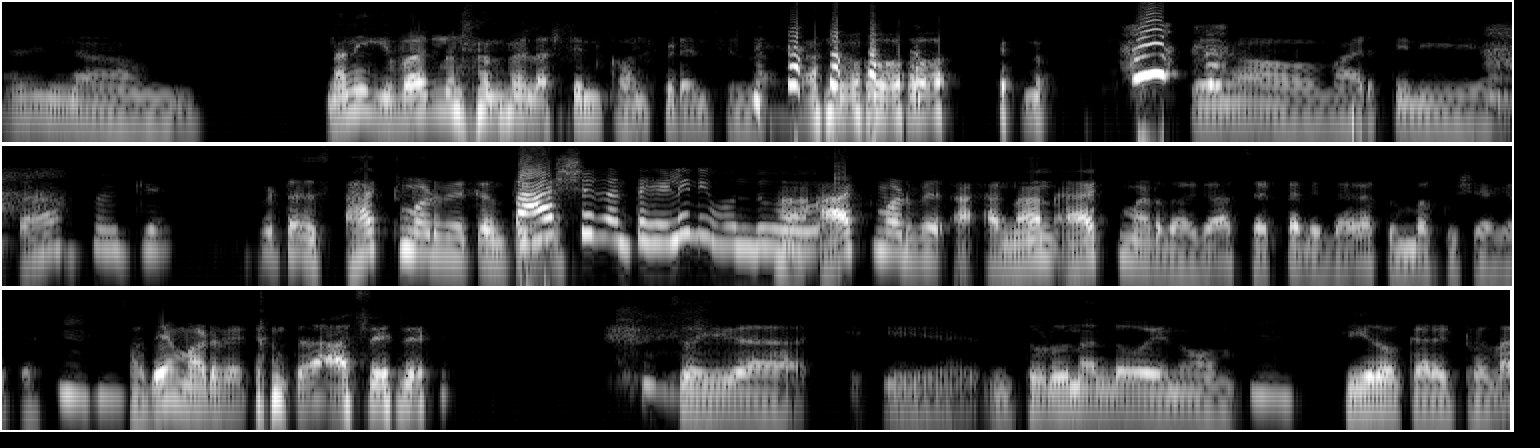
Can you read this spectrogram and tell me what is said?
ಹ್ಮ್. ನನಗೆ ಇವಾಗ್ಲೂ ನನ್ನ ಮೇಲೆ ಅಷ್ಟೇನು ಕಾನ್ಫಿಡೆನ್ಸ್ ಇಲ್ಲ. ನಾನು ಏನೋ ಮಾಡ್ತೀನಿ ಅಂತ. ಓಕೆ ಬಟ್ ಆಕ್ಟ್ ಮಾಡ್ಬೇಕಂತ ಪ್ಯಾಷನ್ ಅಂತ ಹೇಳಿ ನೀವೊಂದು ಆಕ್ಟ್ ಮಾಡ್ಬೇಕು ನಾನು ಆಕ್ಟ್ ಮಾಡಿದಾಗ ಸೆಟ್ ಅಲ್ಲಿ ಇದ್ದಾಗ ತುಂಬಾ ಖುಷಿ ಆಗುತ್ತೆ. ಸೊ ಅದೇ ಮಾಡ್ಬೇಕಂತ ಆಸೆ ಇದೆ. ಸೊ ಈಗ ತುಳುನಲ್ಲೂ ಏನೋ ಹೀರೋ ಕ್ಯಾರೆಕ್ಟರ್ ಅಲ್ಲ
